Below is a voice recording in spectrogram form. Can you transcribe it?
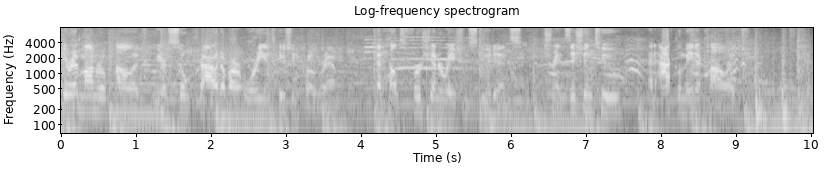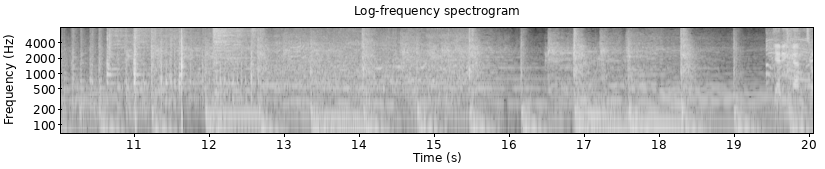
Here at Monroe College, we are so proud of our orientation program that helps first generation students transition to and acclimate at college. Getting them to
